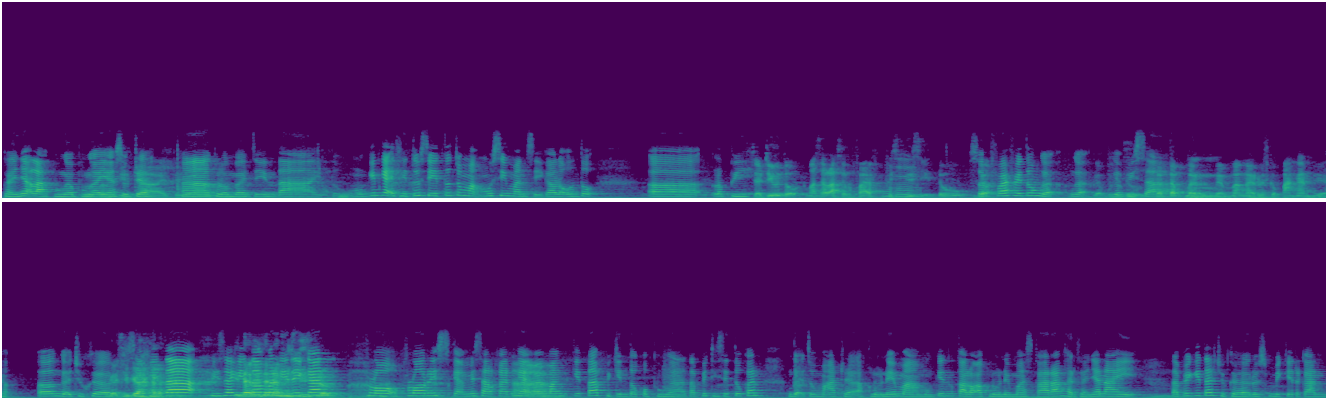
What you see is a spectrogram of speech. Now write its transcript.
banyaklah bunga-bunga yang sudah ya. gelombang cinta itu. Mungkin kayak gitu sih itu cuma musiman sih. Kalau untuk eh, lebih Jadi untuk masalah survive bisnis Mm-mm. itu nggak- survive itu nggak nggak nggak nggak bisa Tetap Hmm. memang harus ke pangan ya. Eh, enggak juga Enggak bisa juga. kita bisa Kita kita, mendirikan flo- florist kayak misalkan kayak Ah. memang kita bikin toko bunga tapi di situ kan nggak cuma ada aglonema mungkin kalau aglonema sekarang harganya naik Hmm. tapi kita juga harus mikirkan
